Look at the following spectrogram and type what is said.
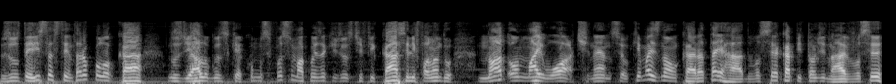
Os roteiristas tentaram colocar nos diálogos que é como se fosse uma coisa que justificasse ele falando not on my watch, né, não sei o que, mas não, cara, tá errado. Você é capitão de nave, você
